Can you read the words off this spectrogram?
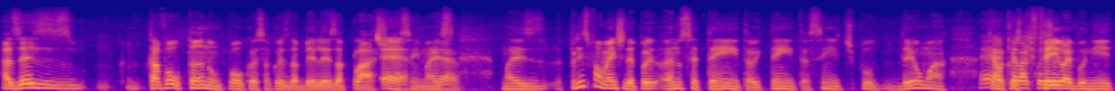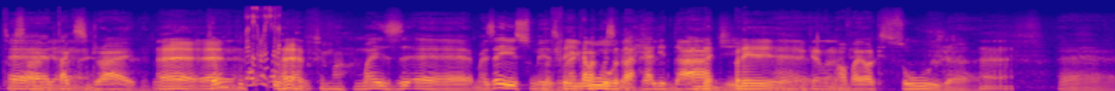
às vezes tá voltando um pouco essa coisa da beleza plástica, É, assim, mas. É. Mas principalmente depois, anos 70, 80, assim, tipo, deu uma. É, aquela, coisa aquela que coisa- feio é bonito, É, É, sabe? Taxi Driver. né? É, Que é. é, né? filma- Mas é, mas é isso mesmo, né? feiura, aquela coisa da realidade, deprê, né? aquela- Nova York suja. É,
